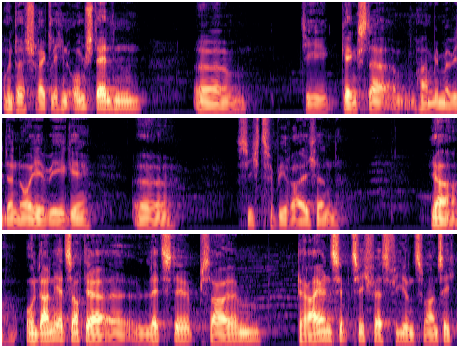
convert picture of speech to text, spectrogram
unter schrecklichen Umständen. Ähm, die Gangster ähm, haben immer wieder neue Wege, äh, sich zu bereichern. Ja, und dann jetzt noch der äh, letzte Psalm 73, Vers 24.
